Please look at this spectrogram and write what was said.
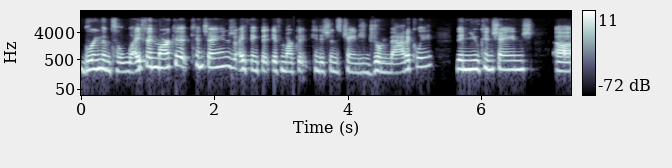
bring them to life in market can change. I think that if market conditions change dramatically, then you can change uh,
